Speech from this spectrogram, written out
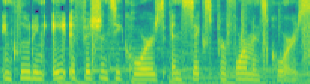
including 8 efficiency cores and 6 performance cores.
